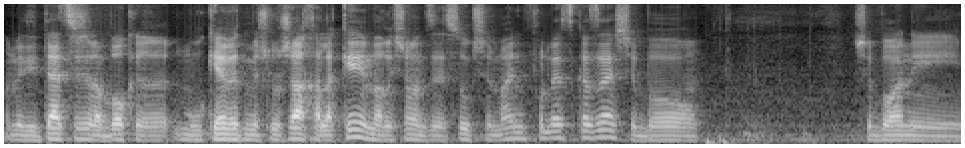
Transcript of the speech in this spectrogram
המדיטציה של הבוקר מורכבת משלושה חלקים, הראשון זה סוג של מיינדפולנס כזה, שבו, שבו אני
